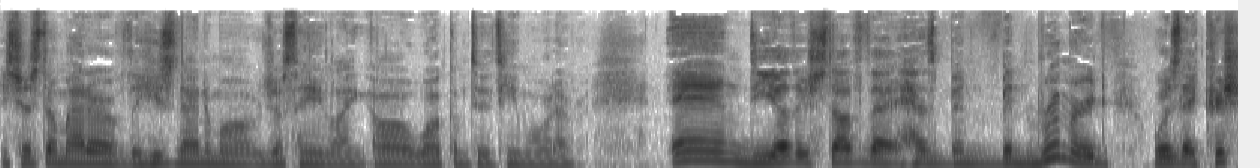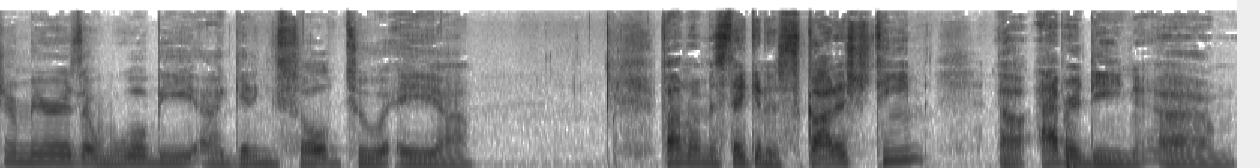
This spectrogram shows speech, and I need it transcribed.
it's just a matter of the Houston Dynamo just saying like, "Oh, welcome to the team" or whatever. And the other stuff that has been been rumored was that Christian Ramirez will be uh, getting sold to a, uh, if I'm not mistaken, a Scottish team, uh, Aberdeen. Um,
